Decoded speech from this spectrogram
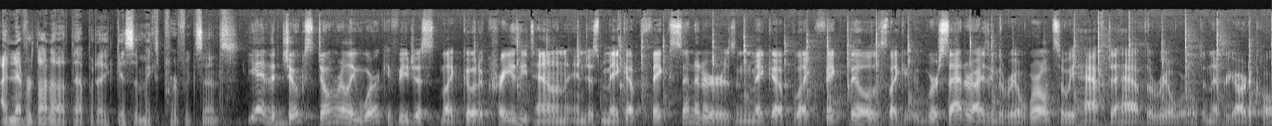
I never thought about that, but I guess it makes perfect sense. Yeah, the jokes don't really work if you just like go to crazy town and just make up fake senators and make up like fake bills. Like we're satirizing the real world, so we have to have the real world in every article.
